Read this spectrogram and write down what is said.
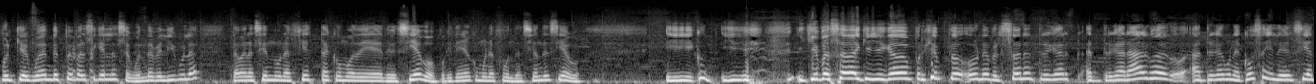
porque el weón después parece que en la segunda película estaban haciendo una fiesta como de, de ciegos, porque tenían como una fundación de ciegos. Y, y, y qué pasaba que llegaban, por ejemplo, una persona a entregar, a entregar algo, a entregar una cosa y le decían,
